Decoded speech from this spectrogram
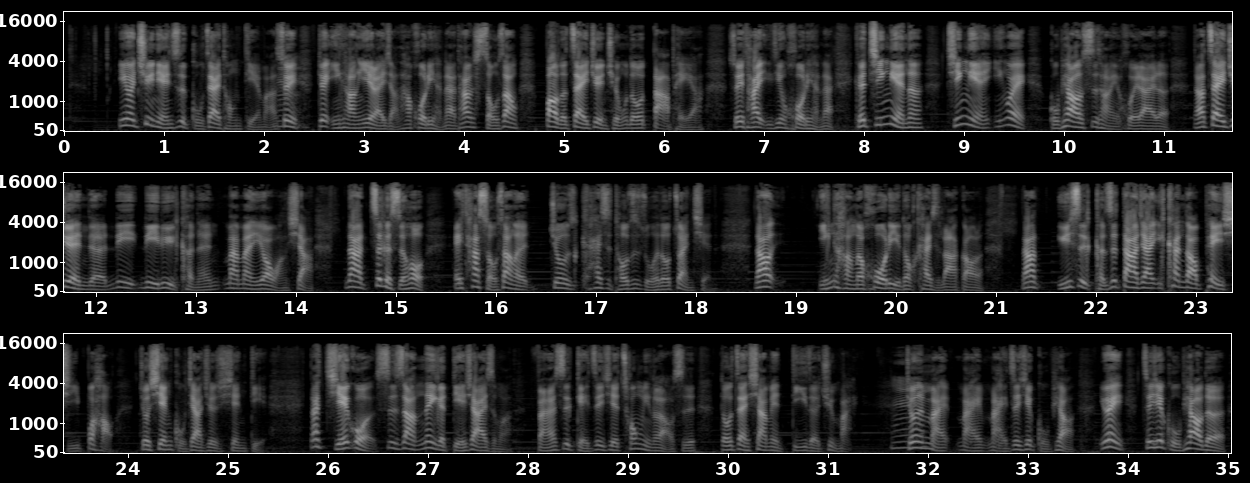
因为去年是股债同跌嘛，所以嗯对银行业来讲，它获利很大，它手上抱的债券全部都大赔啊，所以它一定获利很大。可是今年呢？今年因为股票市场也回来了，然后债券的利利率可能慢慢又要往下，那这个时候，哎，他手上的就开始投资组合都赚钱，然后银行的获利都开始拉高了，然后于是可是大家一看到配息不好，就先股价就先跌，那结果事实上那个跌下来什么？反而是给这些聪明的老师都在下面低的去买，就是买买买这些股票，因为这些股票的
